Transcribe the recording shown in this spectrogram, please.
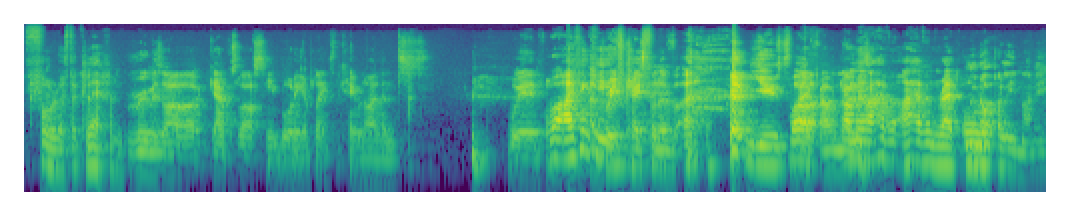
fall off the cliff and Rumours are Gav's last seen boarding a plane to the Cayman Islands with well I think a he briefcase full of used well, five pound I mean. I haven't I haven't read all of, Monopoly money.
